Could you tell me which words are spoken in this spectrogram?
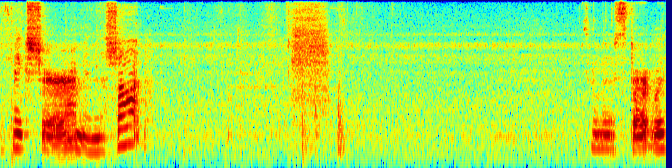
Let's make sure I'm in the shot. So I'm going to start with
